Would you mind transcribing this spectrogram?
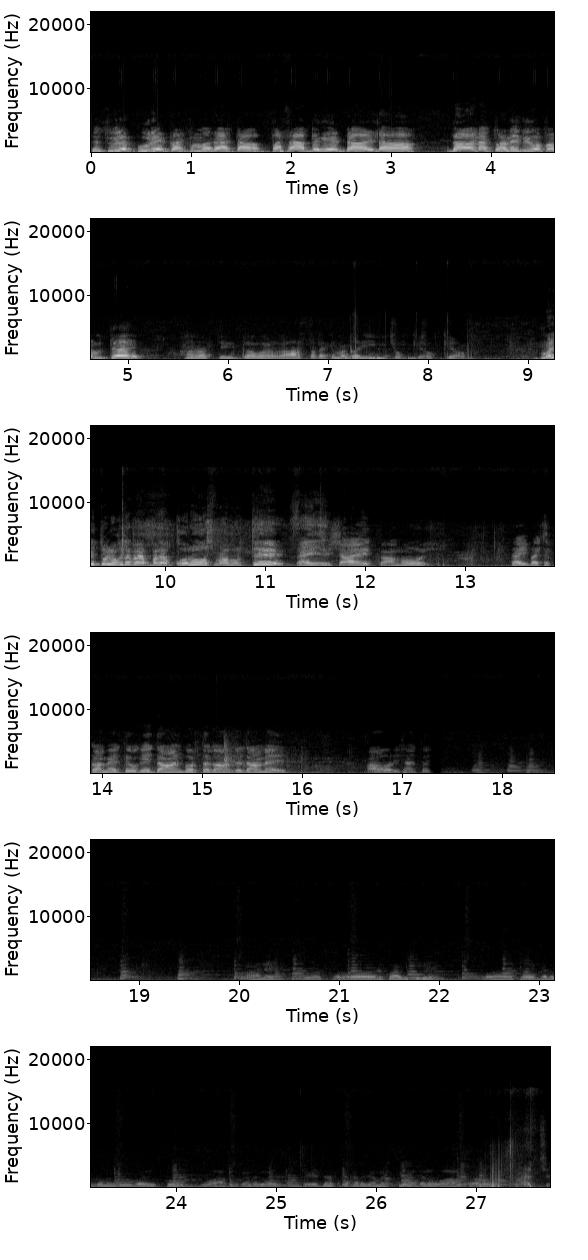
ते सूर्य पूरे कष्ट में रहता पसा बगे डाल डहा दाना तो हमें भी वापा बुते हाँ ती गवर रास्ता था कि मैं गरीबी चौक चौक के मनी तो लोग ने पहले कोरोस मा बोलते ज़ाहिर शायद खामोश। सही बचका मैं तो के दान बोर्तगा गदा में और ईशान तो तुम्हारे वाह वाह साइकिल को ना लोग आए को वाह के लगाओ पैदल टकरेगा मत पैदल वाह का अच्छा।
